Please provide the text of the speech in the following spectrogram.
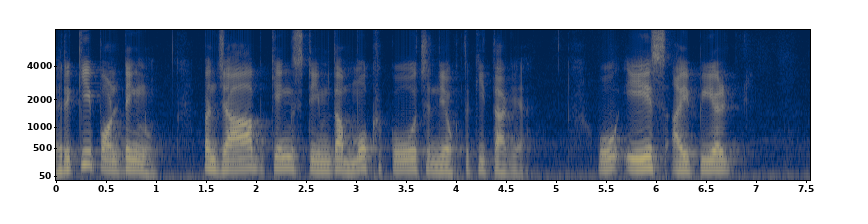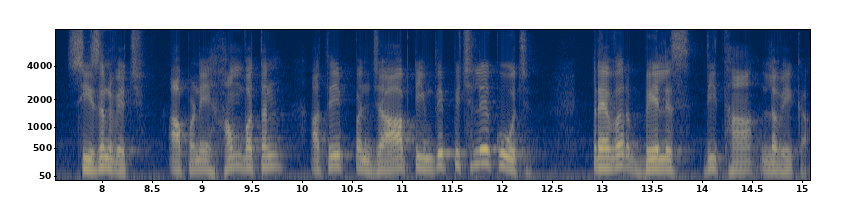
ਰਿਕੀ ਪੌਂਟਿੰਗ ਨੂੰ ਪੰਜਾਬ ਕਿੰਗਜ਼ ਟੀਮ ਦਾ ਮੁੱਖ ਕੋਚ ਨਿਯੁਕਤ ਕੀਤਾ ਗਿਆ। ਉਹ ਇਸ ਆਈਪੀਐਲ ਸੀਜ਼ਨ ਵਿੱਚ ਆਪਣੇ ਹਮਵਤਨ ਅਤੇ ਪੰਜਾਬ ਟੀਮ ਦੇ ਪਿਛਲੇ ਕੋਚ ਟ੍ਰੈਵਰ ਬੇਲਿਸ ਦੀ ਥਾਂ ਲਵੇਗਾ।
